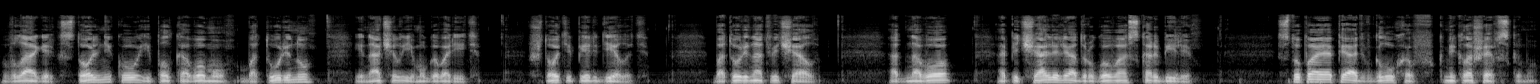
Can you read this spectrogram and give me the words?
в лагерь к стольнику и полковому Батурину и начал ему говорить, что теперь делать. Батурин отвечал, одного опечалили, а другого оскорбили. Ступай опять в Глухов к Миклашевскому.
